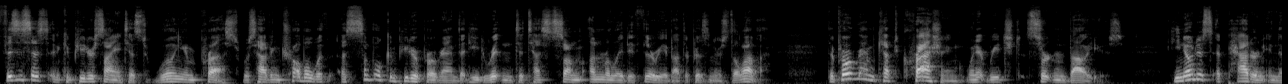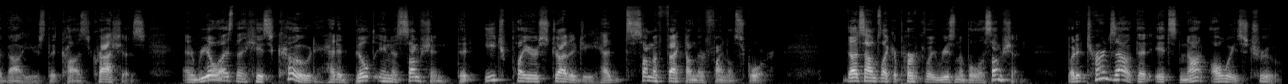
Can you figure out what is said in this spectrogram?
physicist and computer scientist William Press was having trouble with a simple computer program that he'd written to test some unrelated theory about the prisoner's dilemma. The program kept crashing when it reached certain values. He noticed a pattern in the values that caused crashes, and realized that his code had a built in assumption that each player's strategy had some effect on their final score. That sounds like a perfectly reasonable assumption, but it turns out that it's not always true.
